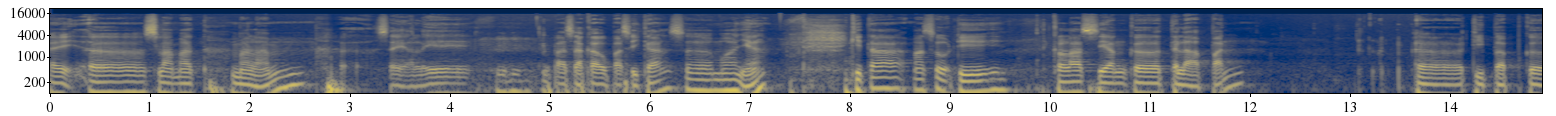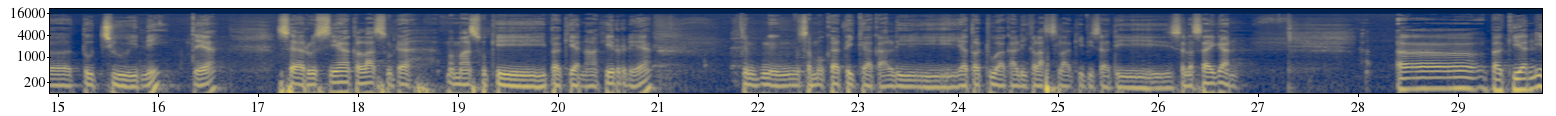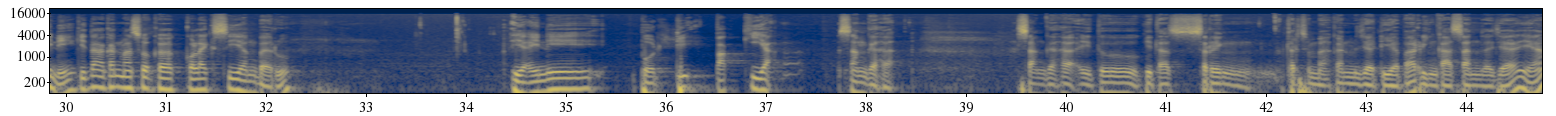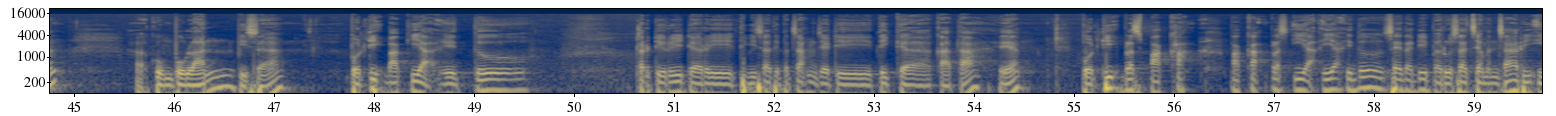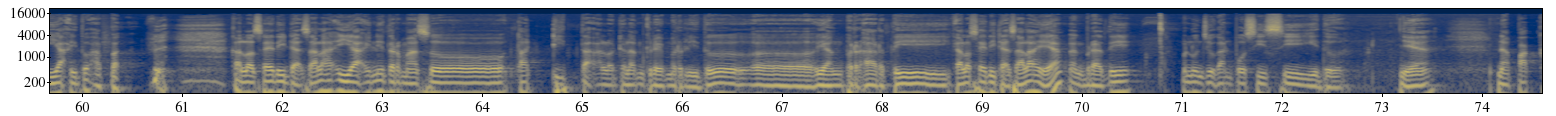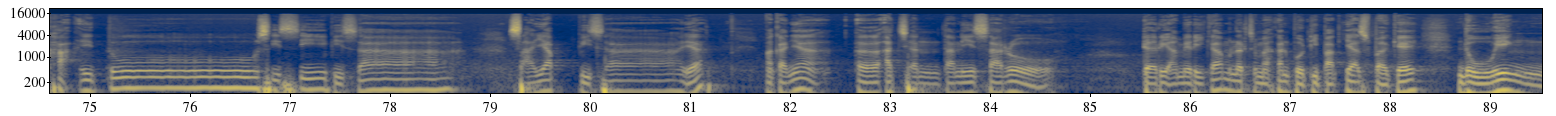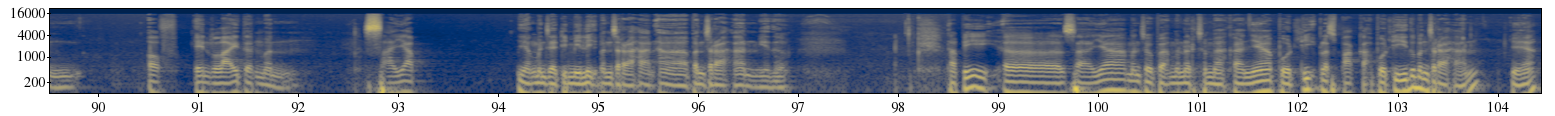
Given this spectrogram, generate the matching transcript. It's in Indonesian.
Baik, eh, selamat malam. Saya Ale, upasaka upasika semuanya. Kita masuk di kelas yang ke-8 eh, di bab ke-7 ini ya. Seharusnya kelas sudah memasuki bagian akhir ya. Semoga tiga kali atau dua kali kelas lagi bisa diselesaikan eh, bagian ini kita akan masuk ke koleksi yang baru. Ya ini body pakya sanggaha. Sanggaha itu kita sering terjemahkan menjadi apa ringkasan saja ya. Eh, kumpulan bisa. Body pakya itu terdiri dari bisa dipecah menjadi tiga kata ya. Body plus pakak Pakak plus iya. Iya itu saya tadi baru saja mencari iya itu apa. kalau saya tidak salah iya ini termasuk tadita kalau dalam grammar itu eh, yang berarti kalau saya tidak salah ya yang berarti menunjukkan posisi gitu ya. Nah pakak itu sisi bisa sayap bisa ya. Makanya eh, ajan Tanisaro dari Amerika menerjemahkan body pakya sebagai the wing of enlightenment, sayap yang menjadi milik pencerahan, uh, pencerahan gitu. Tapi uh, saya mencoba menerjemahkannya body plus pakak. Body itu pencerahan, ya.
